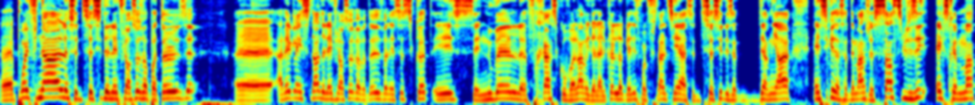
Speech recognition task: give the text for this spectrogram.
Euh, point final, se dissocie de l'influenceuse vapoteuse. Euh, avec l'incident de l'influenceuse vapoteuse Vanessa Scott et ses nouvelles frasques au volant avec de l'alcool, l'organisme point final tient à se dissocier de cette dernière ainsi que de sa démarche de sensibiliser extrêmement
